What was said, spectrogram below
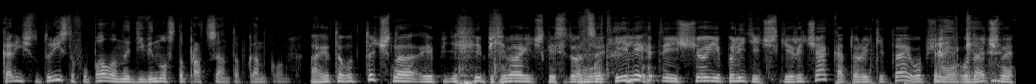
количество туристов упало на 90% в Гонконг. А это вот точно эпидемиологическая ситуация? Вот. Или это еще и политический рычаг, который Китай, в общем, удачно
